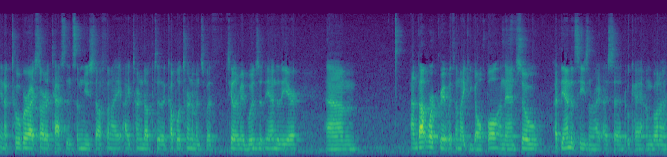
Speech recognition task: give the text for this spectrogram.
in October I started testing some new stuff, and I, I turned up to a couple of tournaments with TaylorMade Woods at the end of the year. Um, and that worked great with a Nike golf ball. And then so at the end of the season, right, I said, okay, I'm gonna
